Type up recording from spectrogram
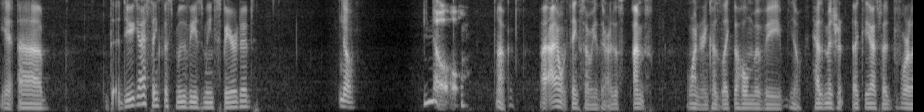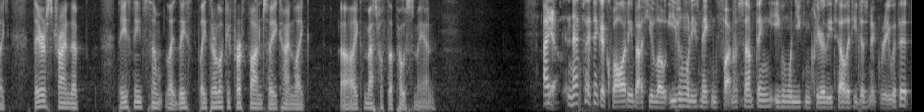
Yeah. Uh, th- do you guys think this movie is mean spirited? No. No. Okay. I, I don't think so either. I just I'm wondering because like the whole movie, you know, has mentioned like you guys said before, like they're just trying to, they just need some like they like they're looking for fun, so you kind of like uh, like mess with the postman. I, Yeah. And that's, I think, a quality about Hulot. Even when he's making fun of something, even when you can clearly tell that he doesn't agree with it,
